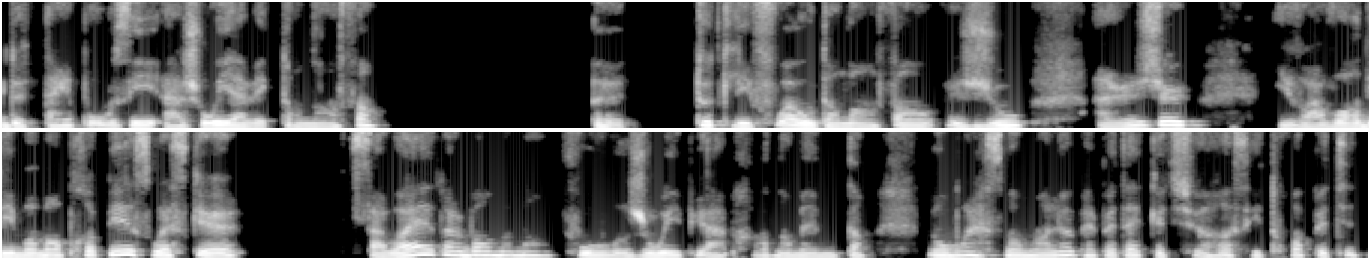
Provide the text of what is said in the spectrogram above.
de t'imposer à jouer avec ton enfant. Euh, toutes les fois où ton enfant joue à un jeu, il va avoir des moments propices où est-ce que ça va être un bon moment pour jouer puis apprendre en même temps. Mais au moins à ce moment-là, ben, peut-être que tu auras ces trois petites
